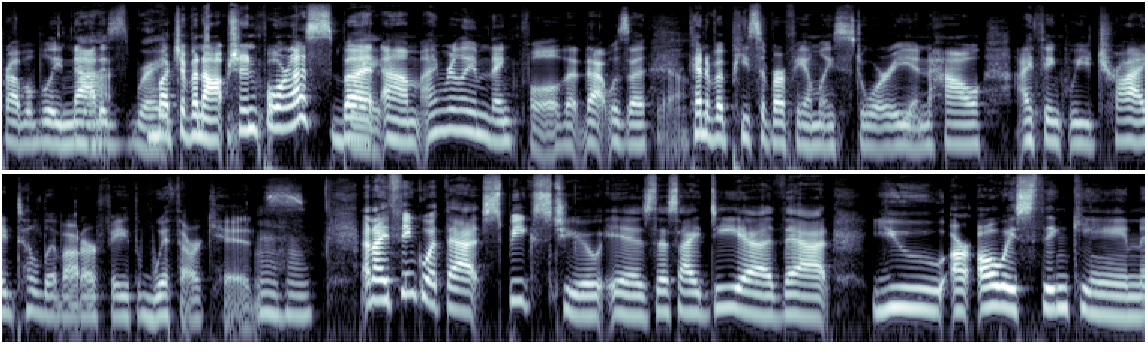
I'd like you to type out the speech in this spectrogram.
probably not Yeah, as right. much of an option for us but Right. um, i really am thankful that that was a kind of a piece of our family story and how i think we tried to live out our faith with our kids Mm-hmm. And I think what that speaks to is this idea that you are always thinking,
